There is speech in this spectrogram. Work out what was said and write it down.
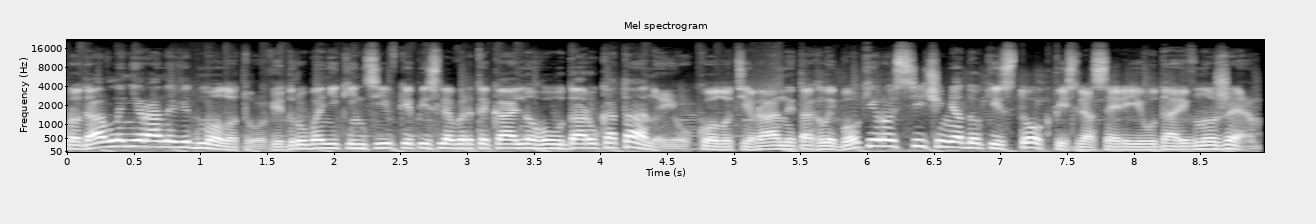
Продавлені рани від молоту, відрубані кінцівки після вертикального удару катаною, колоті рани та глибокі розсічення до кісток після серії ударів ножем,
